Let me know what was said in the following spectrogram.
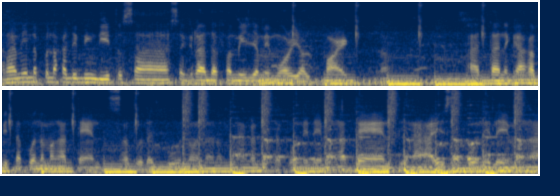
Marami na po nakalibing dito sa Sagrada Familia Memorial Park. No? At ah, nagkakabit na po ng mga tents. Katulad po noon, ano, nakakabit na po nila yung mga tents. Inaayos na po nila yung mga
